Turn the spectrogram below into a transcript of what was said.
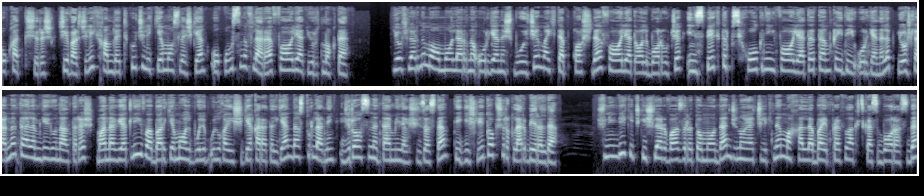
ovqat pishirish chevarchilik hamda tikuvchilikka moslashgan o'quv sinflari faoliyat yuritmoqda. Yoshlarni muammolarini o'rganish bo'yicha maktab qoshida faoliyat olib boruvchi inspektor psixologning faoliyati tanqidiy o'rganilib yoshlarni ta'limga yo'naltirish ma'naviyatli va barkamol bo'lib ulg'ayishiga qaratilgan dasturlarning ijrosini ta'minlash yuzasidan tegishli topshiriqlar berildi. Shuningdek ichki ishlar vaziri tomonidan jinoyatchilikni mahallabay profilaktikasi borasida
